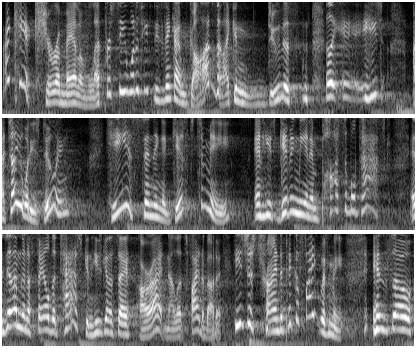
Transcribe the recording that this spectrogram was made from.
I can't cure a man of leprosy. What does he, does he think I'm God that I can do this? Like he's I tell you what he's doing. He is sending a gift to me and he's giving me an impossible task. And then I'm going to fail the task, and he's going to say, All right, now let's fight about it. He's just trying to pick a fight with me. And so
